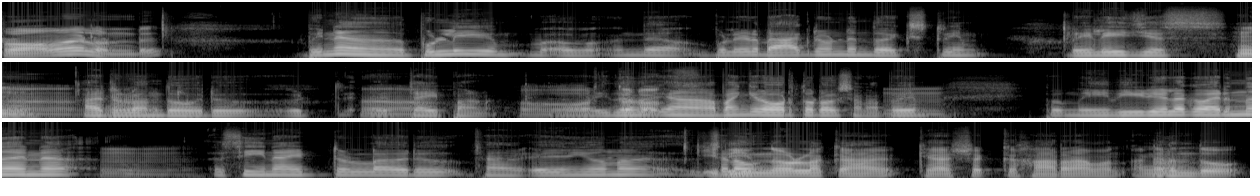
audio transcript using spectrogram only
ട്രോമകളുണ്ട്. പിന്നെ പുള്ളി എന്താ പുള്ളിയുടെ ബാക്ക്ഗ്രൗണ്ട് എന്തോ എക്സ്ട്രീം റിലീജിയസ് ആയിട്ടുള്ള എന്തോ ഒരു ടൈപ്പാണ് ഇത് ഭയങ്കര ഓർത്തഡോക്സ് ആണ്. അപ്പൊ ഇപ്പം ഈ വീഡിയോയിലൊക്കെ വരുന്നത് തന്നെ. സീനായിട്ടുള്ള ഒരു എനിക്ക് തോന്നുന്നു ഒക്കെ അങ്ങനെ എന്തോ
